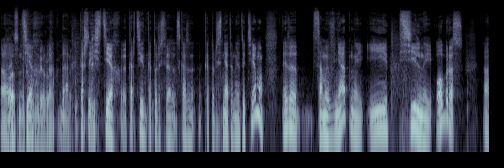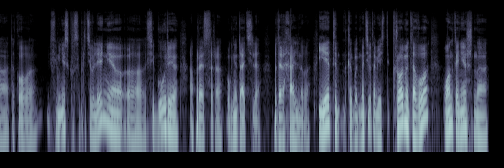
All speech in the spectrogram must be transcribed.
э, тех, э, да, кажется, из тех э, картин, которые, связ- сказаны, которые сняты на эту тему, это самый внятный и сильный образ такого феминистского сопротивления а, фигуре опрессора, угнетателя, патриархального. И это, как бы, мотив там есть. Кроме того, он, конечно,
